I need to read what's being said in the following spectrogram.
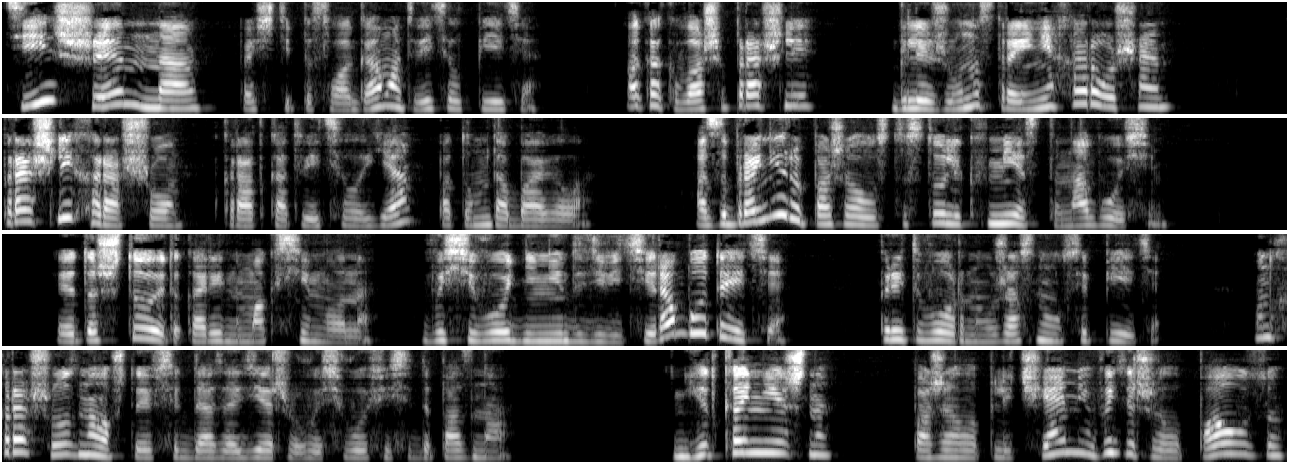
Тишина, почти по слогам ответил Петя. А как ваши прошли? Гляжу, настроение хорошее. Прошли хорошо, кратко ответила я, потом добавила. А забронируй, пожалуйста, столик в место на восемь. Это что это, Карина Максимовна? Вы сегодня не до девяти работаете? Притворно ужаснулся Петя. Он хорошо знал, что я всегда задерживаюсь в офисе допоздна. «Нет, конечно», — пожала плечами, выдержала паузу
